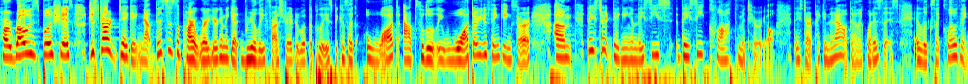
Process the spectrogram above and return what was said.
her rose bushes. Just start digging. Now, this is the part where you're going to get really frustrated with the police because, like, what? Absolutely, what are you thinking, sir? Um, they start digging and they see they see cloth material. They start picking it out. They're like, "What is this? It looks like clothing."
